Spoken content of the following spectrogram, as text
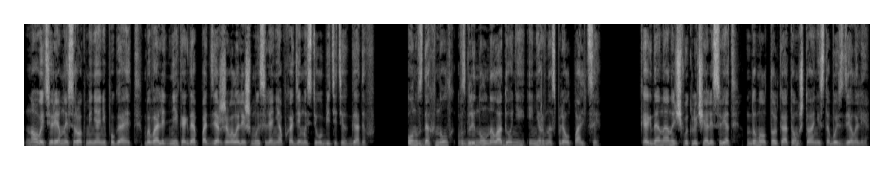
Новый тюремный срок меня не пугает. Бывали дни, когда поддерживала лишь мысль о необходимости убить этих гадов. Он вздохнул, взглянул на ладони и нервно сплел пальцы. Когда на ночь выключали свет, думал только о том, что они с тобой сделали.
